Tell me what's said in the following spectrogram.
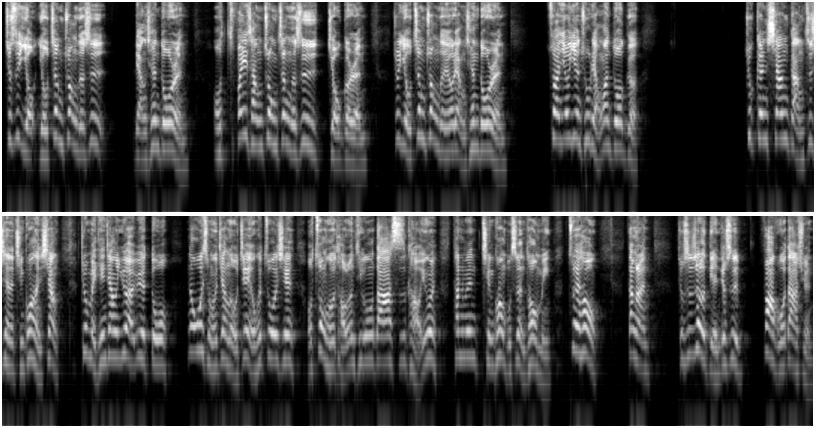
就是有有症状的是。两千多人哦，非常重症的是九个人，就有症状的有两千多人，虽然又验出两万多个，就跟香港之前的情况很像，就每天这样越来越多。那为什么这样呢？我今天也会做一些哦综合讨论，提供大家思考，因为他那边情况不是很透明。最后，当然就是热点，就是法国大选。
